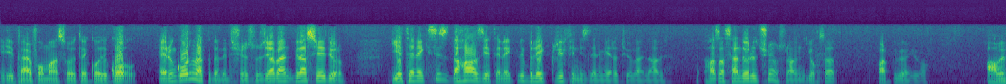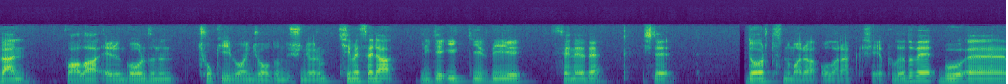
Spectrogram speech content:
iyi performans ortaya koydu. Go Aaron Gordon hakkında ne düşünüyorsunuz ya? Ben biraz şey diyorum. Yeteneksiz, daha az yetenekli Blake Griffin izlenimi yaratıyor bende abi. Hasan sen de öyle düşünüyor musun abi? Yoksa farklı bir oyuncu mu? Abi ben valla Aaron Gordon'ın çok iyi bir oyuncu olduğunu düşünüyorum. Ki mesela lige ilk girdiği senede işte 4 numara olarak şey yapılıyordu ve bu e,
